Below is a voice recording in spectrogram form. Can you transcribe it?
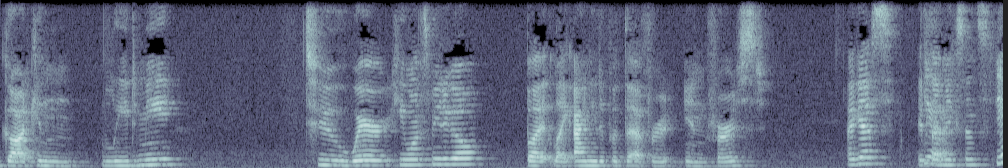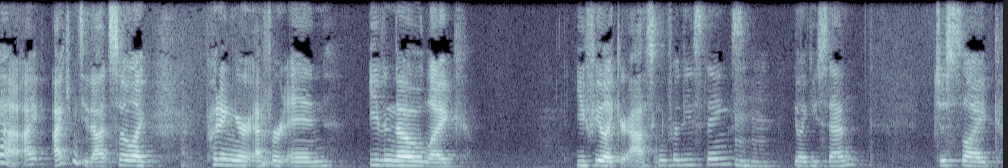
God can lead me to where he wants me to go but like I need to put the effort in first I guess If Yeah. that makes sense. Yeah, I, I can see that. So like putting your effort in, even though like you feel like you're asking for these things, Mm-hmm. like you said, just like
